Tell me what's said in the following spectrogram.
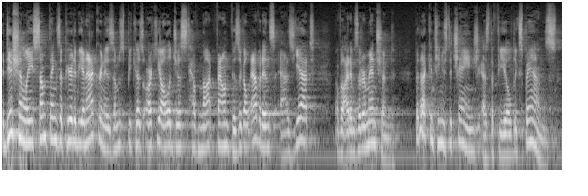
Additionally, some things appear to be anachronisms because archaeologists have not found physical evidence as yet of items that are mentioned, but that continues to change as the field expands.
